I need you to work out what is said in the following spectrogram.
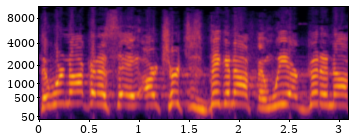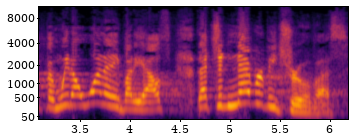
that we're not going to say our church is big enough and we are good enough and we don't want anybody else. That should never be true of us.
